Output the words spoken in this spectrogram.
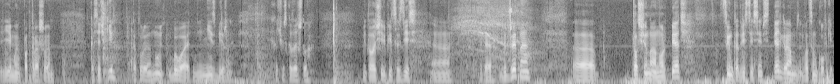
Ей мы подкрашиваем косячки, которые, ну, бывают не- неизбежны. Хочу сказать, что металлочерепица здесь э, такая бюджетная. Э, толщина 0,5, цинка 275 грамм в оцинковке.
